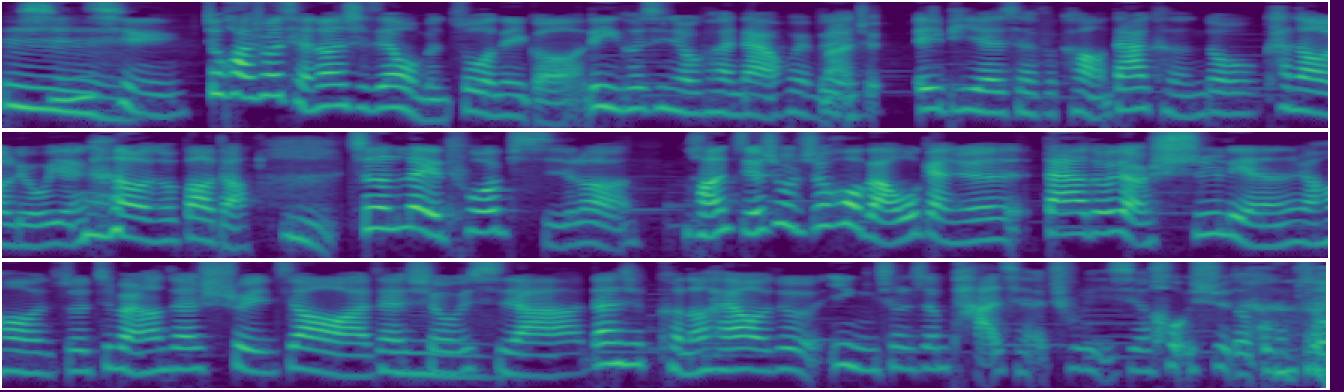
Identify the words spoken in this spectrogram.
心嗯情。就话说前段时间我们做那个另一颗星球科幻大会嘛，就 APSFCon，大家可能都看到了留言，看到了很多报道，嗯，真的累脱皮了。好像结束之后吧，我感觉大家都有点失联，然后就基本上在睡觉啊，在休息啊，但是可能还要就硬生生爬起来处理一些后续的工作，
